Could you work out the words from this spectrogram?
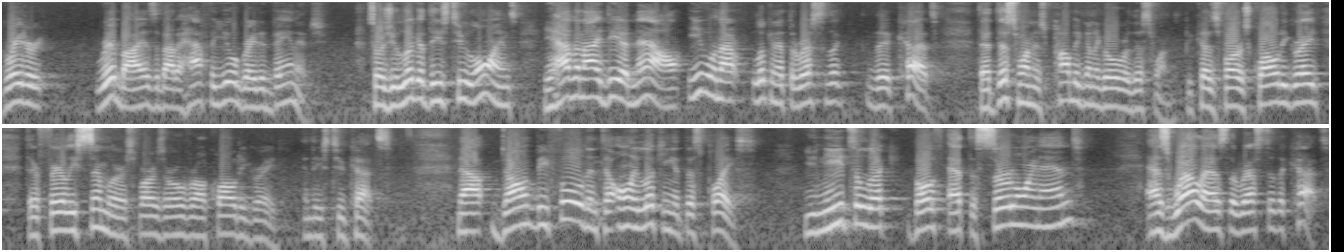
greater ribeye is about a half a yield grade advantage. So as you look at these two loins, you have an idea now, even without looking at the rest of the, the cuts, that this one is probably going to go over this one because as far as quality grade, they're fairly similar as far as their overall quality grade in these two cuts. Now, don't be fooled into only looking at this place. You need to look both at the sirloin end as well as the rest of the cut.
